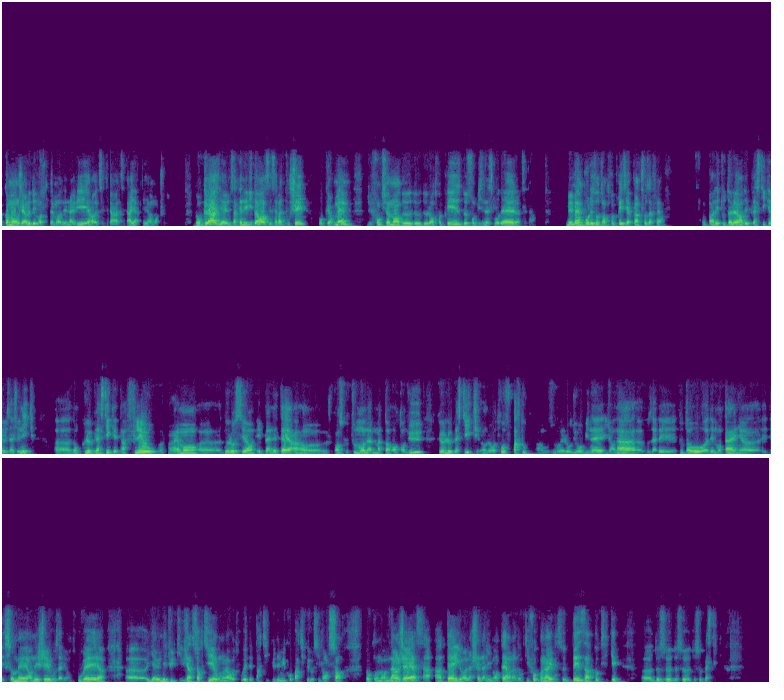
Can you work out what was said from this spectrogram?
comment on gère le démantèlement des navires, etc., etc. Il y a énormément de choses. Donc là, il y a une certaine évidence et ça va toucher au cœur même du fonctionnement de, l'entreprise, de son business model, etc. Mais même pour les autres entreprises, il y a plein de choses à faire. On parlait tout à l'heure des plastiques à usage unique. Euh, donc le plastique est un fléau vraiment euh, de l'océan et planétaire. Hein. Euh, je pense que tout le monde a maintenant entendu que le plastique, on le retrouve partout. Hein. Vous ouvrez l'eau du robinet, il y en a. Vous allez tout en haut des montagnes, des sommets enneigés, vous allez en trouver. il y a une étude qui vient de sortir où on a retrouvé des particules, des microparticules aussi dans le sang. Donc on en ingère, ça intègre la chaîne alimentaire. Donc il faut qu'on arrive à se désintoxiquer de ce plastique.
